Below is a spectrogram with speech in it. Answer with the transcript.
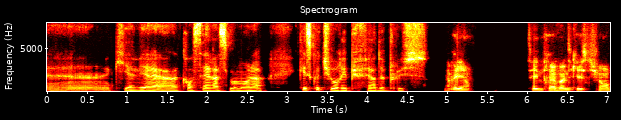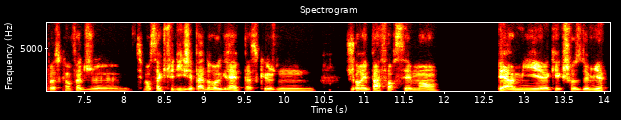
euh, qui avait un cancer à ce moment-là? Qu'est-ce que tu aurais pu faire de plus? Rien. C'est une très bonne question parce qu'en fait, je... c'est pour ça que je te dis que j'ai pas de regrets parce que je n'aurais pas forcément permis quelque chose de mieux.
